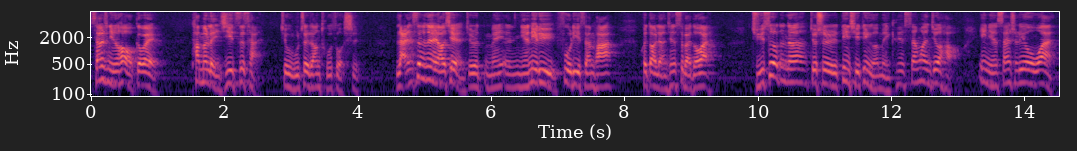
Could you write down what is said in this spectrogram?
三十年后各位。他们累积资产就如这张图所示，蓝色那条线就是每年利率复利三趴，会到两千四百多万；橘色的呢就是定期定额，每个月三万就好，一年三十六万，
